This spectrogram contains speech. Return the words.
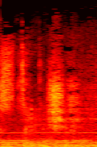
Station.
